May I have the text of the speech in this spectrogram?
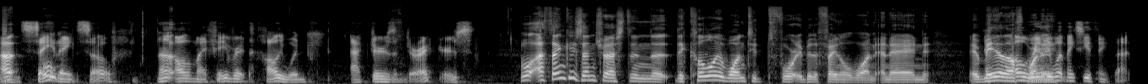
I say it ain't so. Not all of my favorite Hollywood actors and directors. Well, I think it's interesting that they clearly wanted four to be the final one, and then it made enough oh, money. really? What makes you think that?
